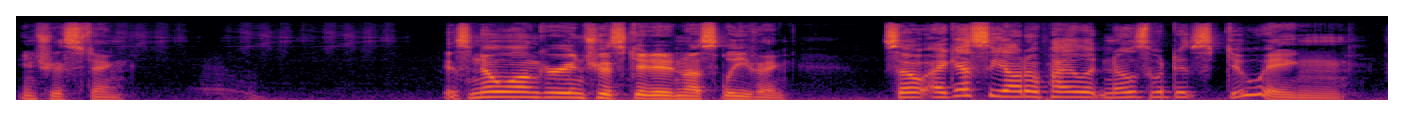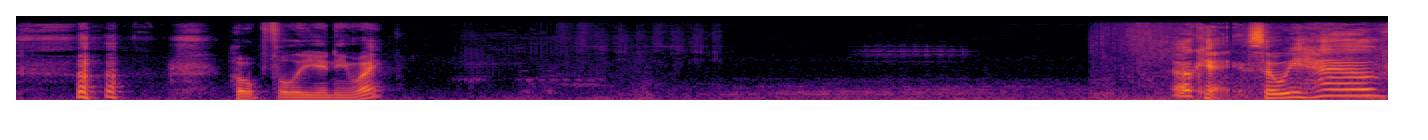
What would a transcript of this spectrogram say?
Interesting. It's no longer interested in us leaving. So I guess the autopilot knows what it's doing. Hopefully, anyway. Okay, so we have.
